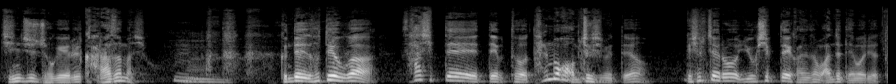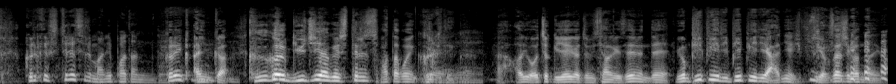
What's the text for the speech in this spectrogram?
진주조개를 갈아서 마시고. 근데 서태후가 40대 때부터 탈모가 엄청 심했대요. 실제로 60대 간 사람 완전 대머리였대. 그렇게 스트레스를 많이 받았는데. 그러니까, 아니, 그러니까, 그걸 유지하기 위해 스트레스 받다 보니까 그렇게 네, 된 거야. 아, 아니, 어차피 얘기가 좀 이상하게 세는데, 이건 PPL이, PPL이 아니에요. 역사식 한다, 이거.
